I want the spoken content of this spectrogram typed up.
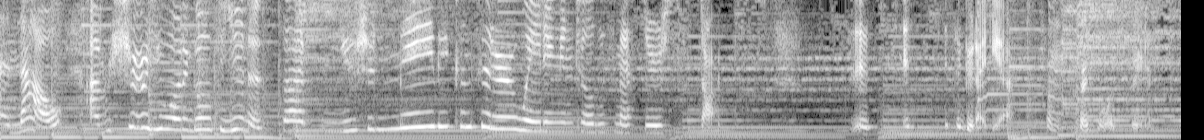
And now, I'm sure you want to go to UNIS, but you should maybe consider waiting until the semester starts. It's, it's, it's, it's a good idea from personal experience.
